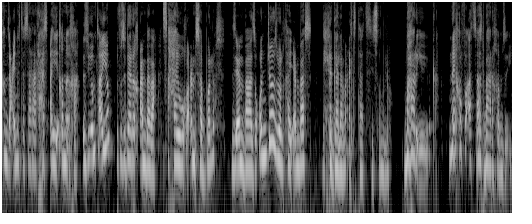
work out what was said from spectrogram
ከምዚ ዓይነት ኣሰራርሓስ ኣይቕንእኻ እዚኦም እንታይ እዮም እፍ ዝደረቕ ዕምበባ ፀሓይ ውቕዕም ሰበሎስ እዚ ዕምባ ዝቆንጆ ዝበልካይ ዕምባስ ድሕሪ ገለ መዓልትታት ይፅምሉ ባህሪ እዩ በቃ ናይ ኸፋኣት ሰባት ባህሪ ከምዚ እዩ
